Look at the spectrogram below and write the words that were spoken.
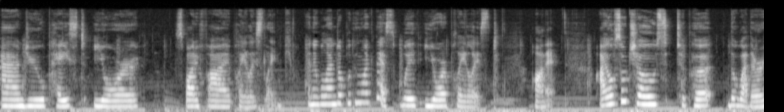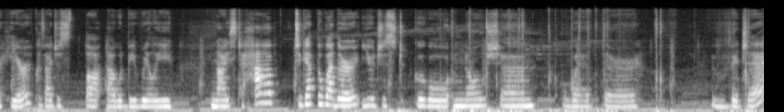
and you paste your Spotify playlist link and it will end up looking like this with your playlist on it. I also chose to put the weather here because I just thought that would be really nice to have. To get the weather, you just Google Notion weather widget.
